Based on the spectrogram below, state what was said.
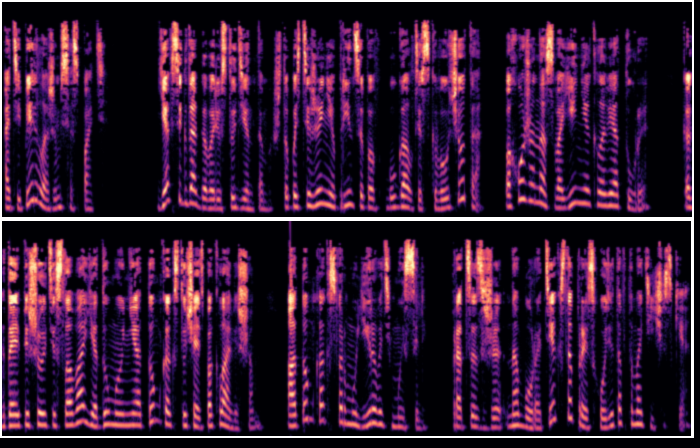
«А теперь ложимся спать». Я всегда говорю студентам, что постижение принципов бухгалтерского учета похоже на освоение клавиатуры. Когда я пишу эти слова, я думаю не о том, как стучать по клавишам, а о том, как сформулировать мысль. Процесс же набора текста происходит автоматически.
